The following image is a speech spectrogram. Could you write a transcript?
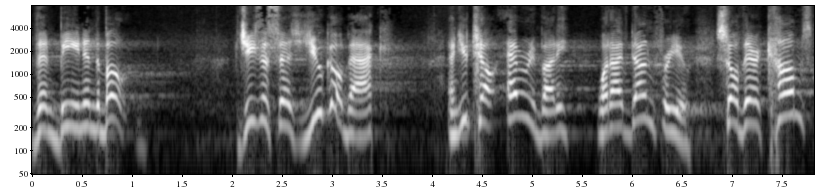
than being in the boat. Jesus says, You go back and you tell everybody what I've done for you. So there comes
